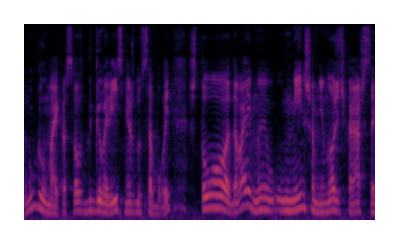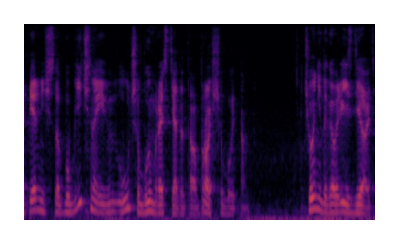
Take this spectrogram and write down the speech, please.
Google и Microsoft договорились между собой, что давай мы уменьшим немножечко наше соперничество публично и лучше будем расти от этого, проще будет нам. Чего они договорились сделать?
